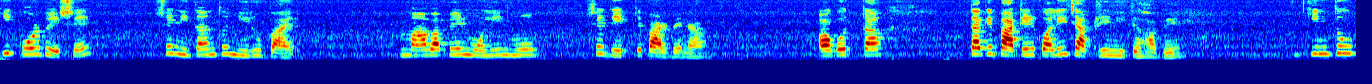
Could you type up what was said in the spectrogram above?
কি করবে সে? সে নিতান্ত নিরুপায়। মা বাপের মলিন মুখ সে দেখতে পারবে না। অগত্যা তাকে পাটের কলেই চাকরি নিতে হবে। কিন্তু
